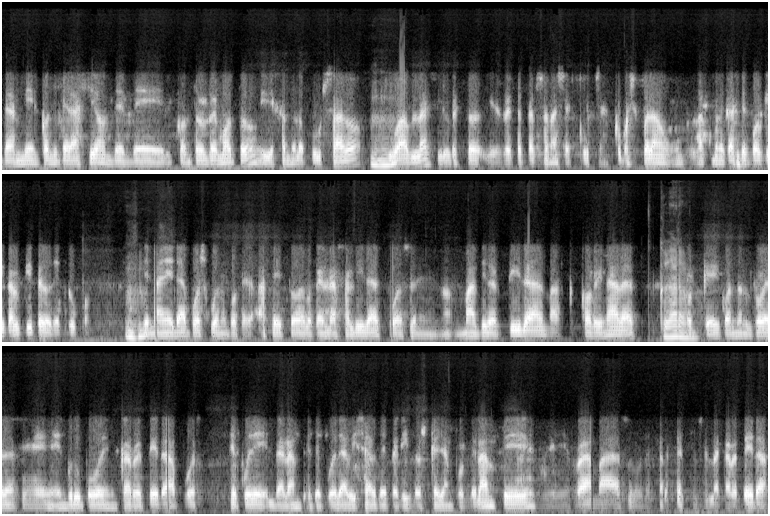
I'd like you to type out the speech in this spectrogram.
también con iteración desde el control remoto y dejándolo pulsado, tú hablas y el resto, y el resto de personas se escuchan, como si fuera una comunicación walkie-talkie, pero de grupo. De manera, pues bueno, porque hace todo lo que es las salidas pues eh, más divertidas, más coordinadas, Claro. porque cuando ruedas en, en grupo en carretera, pues te puede, el delante te puede avisar de peligros que hayan por delante, de ramas o de perfectos en la carretera,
